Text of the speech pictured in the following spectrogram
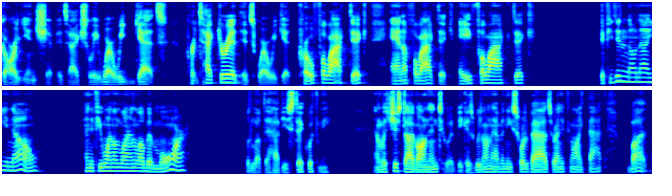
guardianship. It's actually where we get protectorate, it's where we get prophylactic, anaphylactic, aphylactic. If you didn't know now, you know. And if you want to learn a little bit more, would love to have you stick with me. And let's just dive on into it because we don't have any sort of ads or anything like that. But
